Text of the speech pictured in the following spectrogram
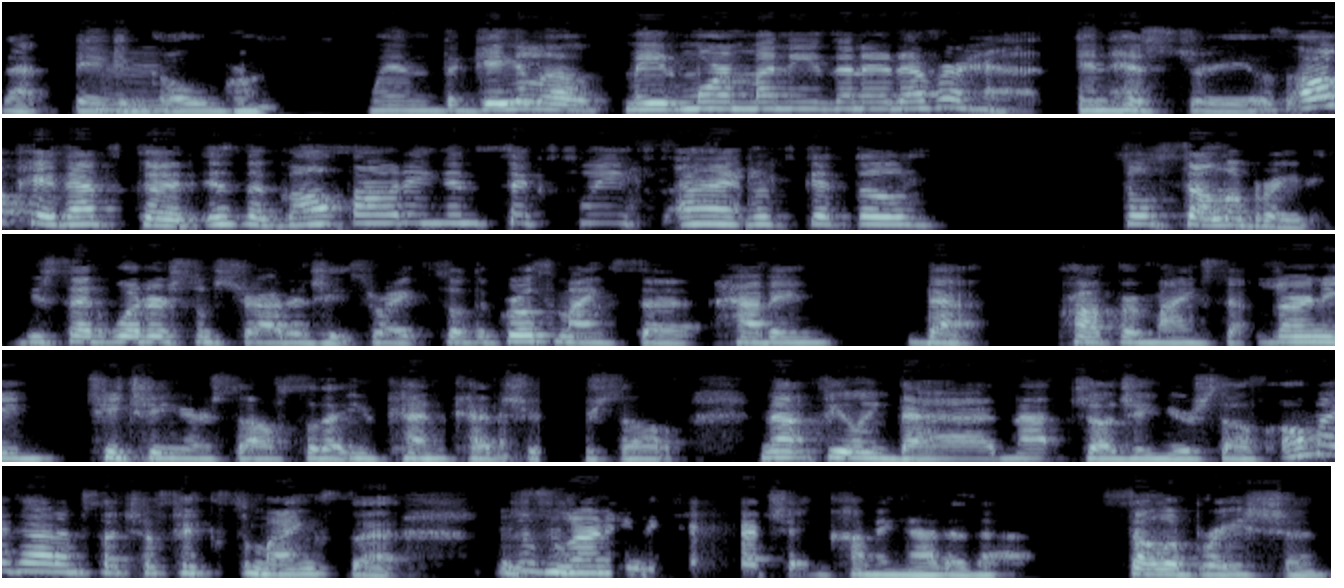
that big mm. gold grant when the gala made more money than it ever had in history. It was okay, that's good. Is the golf outing in six weeks? All right, let's get those. So celebrating. You said, what are some strategies, right? So the growth mindset, having that proper mindset, learning, teaching yourself so that you can catch yourself, not feeling bad, not judging yourself. Oh my God, I'm such a fixed mindset. Just mm-hmm. learning to catch it and coming out of that. Celebration,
